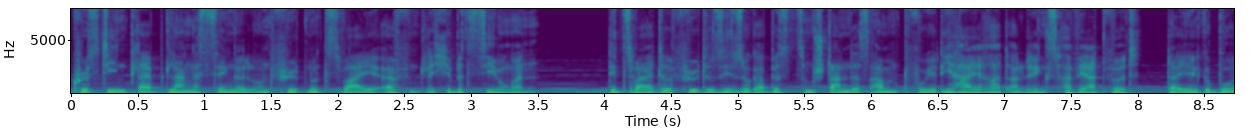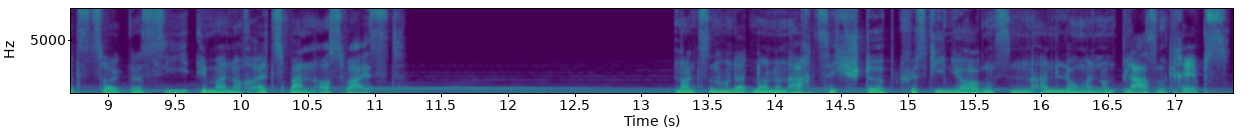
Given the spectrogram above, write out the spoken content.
Christine bleibt lange Single und führt nur zwei öffentliche Beziehungen. Die zweite führte sie sogar bis zum Standesamt, wo ihr die Heirat allerdings verwehrt wird, da ihr Geburtszeugnis sie immer noch als Mann ausweist. 1989 stirbt Christine Jorgensen an Lungen- und Blasenkrebs.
